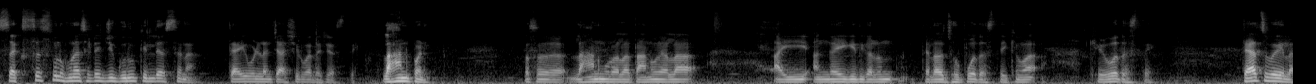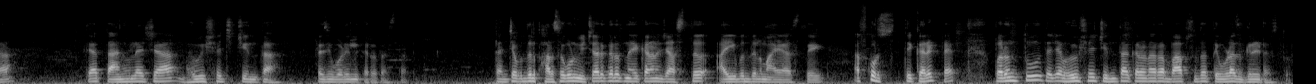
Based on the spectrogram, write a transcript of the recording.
सक्सेसफुल होण्यासाठी जी गुरु किल्ली असते ना त्या आईवडिलांच्या आशीर्वादाची असते. लहानपणी तसं लहान मुलाला तानुयाला आई अंगाई गीत घालून त्याला झोपवत असते किंवा खेळवत असते. त्याच वेळेला त्या तानुल्याच्या भविष्याची चिंता त्याचे वडील करत असतात. त्यांच्याबद्दल फारसं कोण विचार करत नाही कारण जास्त आईबद्दल माया असते. ऑफकोर्स ते करेक्ट आहे. परंतु त्याच्या भविष्याची चिंता करणारा बापसुद्धा तेवढाच ग्रेट असतो.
